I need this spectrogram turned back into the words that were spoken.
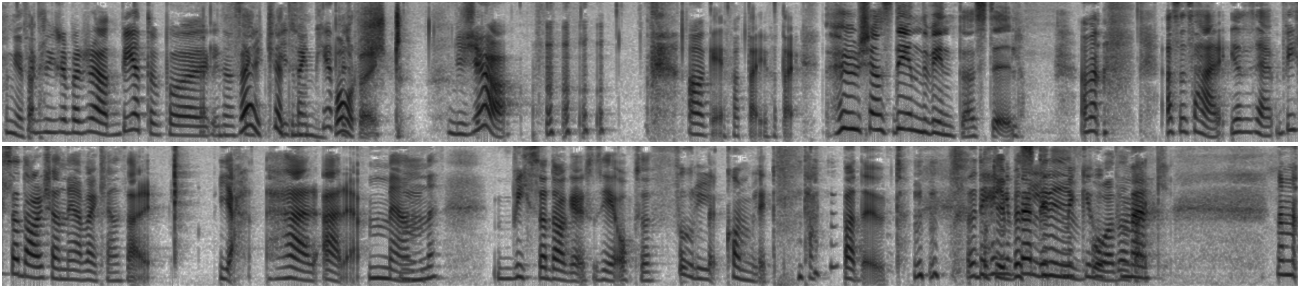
Jag Ungefär. fick köpa rödbetor på liksom, Verkligen, i Sankt Petersburg. borst. Ja. Okej, jag fattar. Jag fattar. Hur känns din vinterstil? Ja, men, alltså så här, jag ska säga, vissa dagar känner jag verkligen så här, ja, här är det. Men Mm. vissa dagar så ser jag också fullkomligt tappad ut. Alltså, det Okej, hänger väldigt mycket ihop båda, med... tack. Nej, men,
